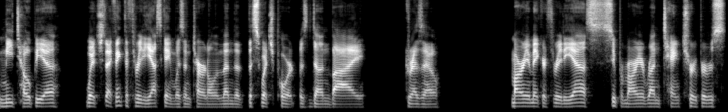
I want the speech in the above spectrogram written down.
Miitopia, which I think the 3DS game was internal, and then the, the Switch port was done by Grezzo. Mario Maker 3DS, Super Mario Run Tank Troopers,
